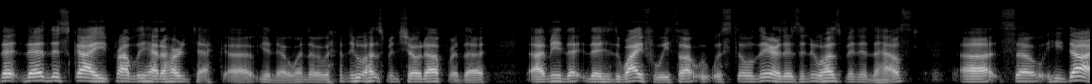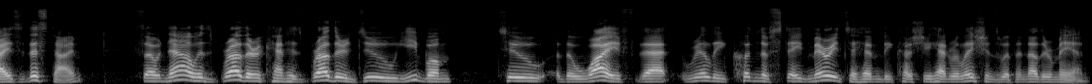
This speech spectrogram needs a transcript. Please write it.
th- then this guy he probably had a heart attack. Uh, you know, when the new husband showed up, or the, I mean, the, the, his wife, we thought was still there. There's a new husband in the house, uh, so he dies this time. So now his brother can his brother do yibum to the wife that really couldn't have stayed married to him because she had relations with another man.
